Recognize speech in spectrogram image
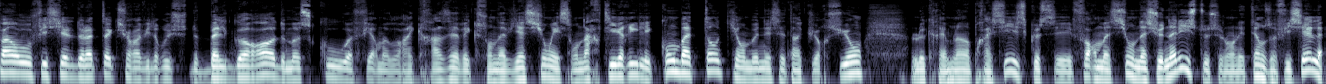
Fin officielle de l'attaque sur la ville russe de Belgorod, Moscou affirme avoir écrasé avec son aviation et son artillerie les combattants qui ont mené cette incursion. Le Kremlin précise que ces formations nationalistes, selon les termes officiels,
